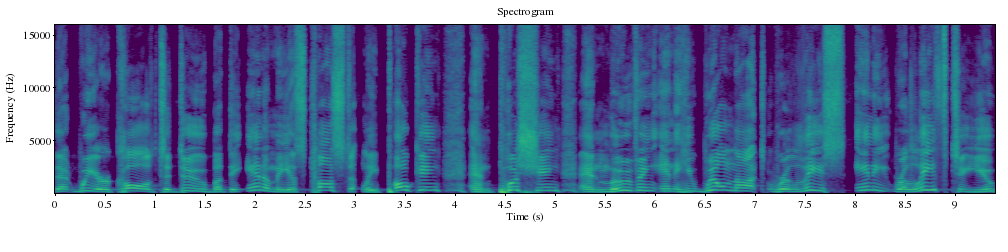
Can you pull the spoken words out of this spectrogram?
that we are called to do, but the enemy is constantly poking and pushing and moving, and he will not release any relief to you,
